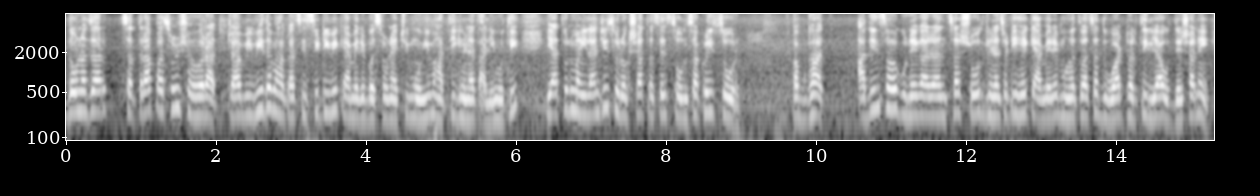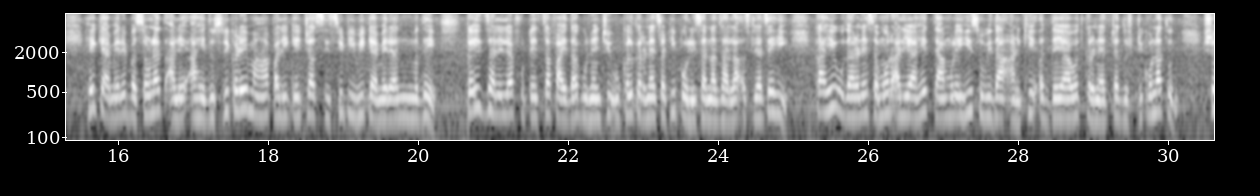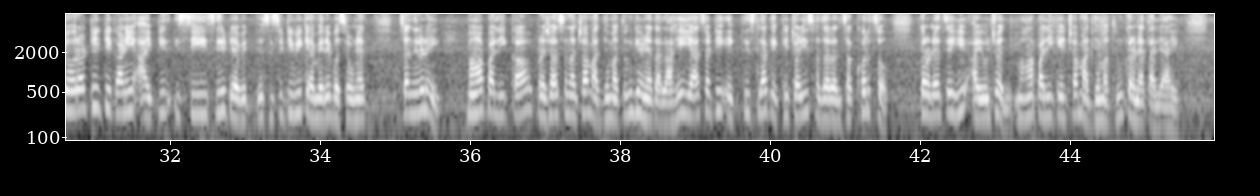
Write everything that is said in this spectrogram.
दोन हजार सतरापासून शहराच्या विविध भागात सी सी टी व्ही कॅमेरे बसवण्याची मोहीम हाती घेण्यात आली होती. यातून महिलांची सुरक्षा तसेच सोनसाखळी चोर अपघात आदींसह गुन्हेगारांचा शोध घेण्यासाठी हे कॅमेरे महत्त्वाचा दुवा ठरतील या उद्देशाने हे कॅमेरे बसवण्यात आले आहे. दुसरीकडे महापालिकेच्या सी सी टी व्ही कॅमेऱ्यांमध्ये कैद झालेल्या फुटेजचा फायदा गुन्ह्यांची उकल करण्यासाठी पोलिसांना झाला असल्याचेही काही उदाहरणे समोर आली आहेत. त्यामुळे ही सुविधा आणखी अद्ययावत करण्याच्या दृष्टिकोनातून शहरात ठिकठिकाणी I P C C C C T V कॅमेरे बसवण्याचा निर्णय महापालिका प्रशासनाच्या माध्यमातून घेण्यात आला आहे. यासाठी एकतीस लाख एक्केचाळीस हजारांचा खर्च करण्याचेही आयोजन महापालिकेच्या माध्यमातून करण्यात आले आहे.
